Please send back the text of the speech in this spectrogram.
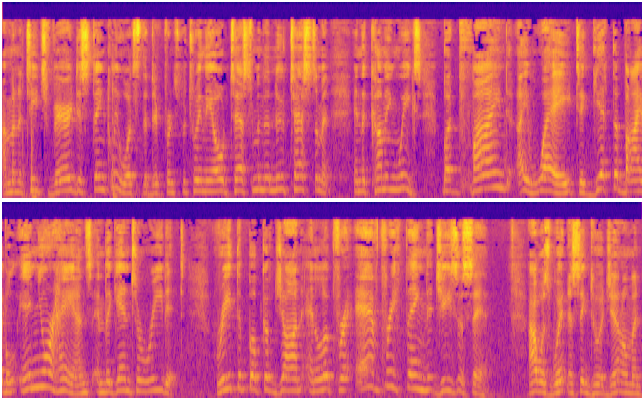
I'm going to teach very distinctly what's the difference between the Old Testament and the New Testament in the coming weeks. But find a way to get the Bible in your hands and begin to read it. Read the book of John and look for everything that Jesus said. I was witnessing to a gentleman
